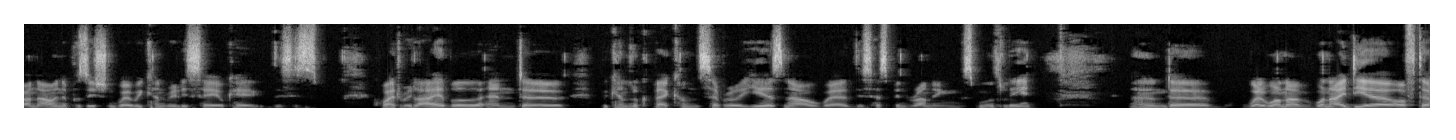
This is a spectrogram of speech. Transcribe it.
are now in a position where we can really say, okay, this is quite reliable and uh, we can look back on several years now where this has been running smoothly. And uh, well, one uh, one idea of the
